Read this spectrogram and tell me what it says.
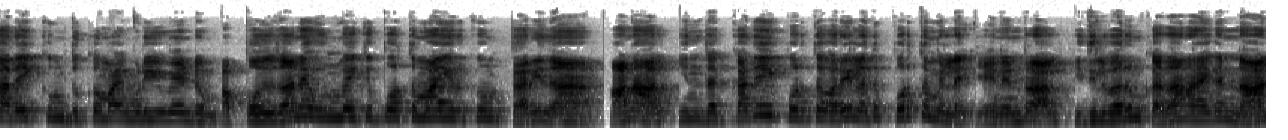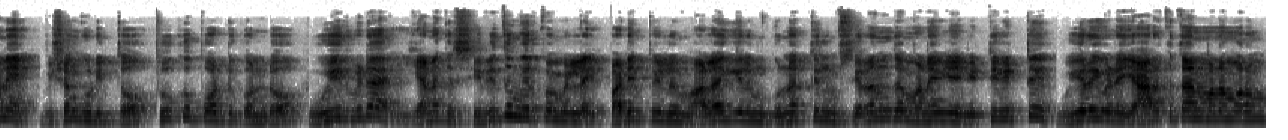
கதைக்கும் துக்கமாய் முடிய வேண்டும். அப்போதுதானே உண்மைக்கு பொருத்தமாய் இருக்கும். சரிதான். ஆனால் இந்த கதையை பொறுத்தவரையில் அது பொருத்தமில்லை. ஏனென்றால் இதில் வரும் கதாநாயகன் நானே விஷம் குடித்தோ தூக்கு போட்டுக்கொண்டோ உயிர் விட எனக்கு சிறிதும் விருப்பமில்லை. படிப்பிலும் அழகிலும் குணத்திலும் சிறந்த மனைவியை விட்டுவிட்டு உயிரை விட யாருக்குத்தான் மனம் வரும்?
